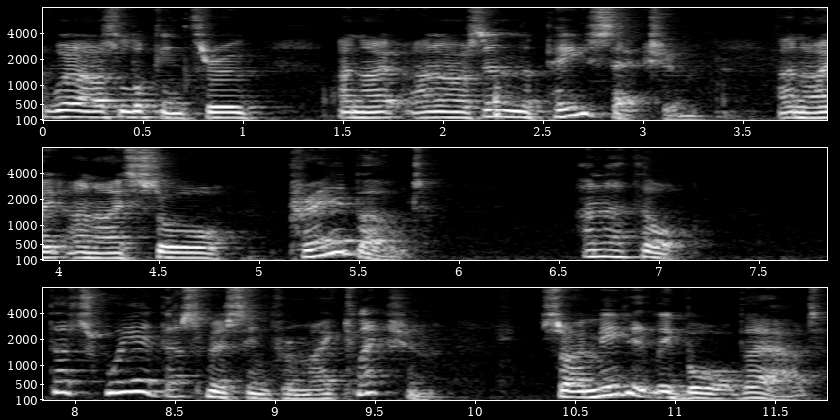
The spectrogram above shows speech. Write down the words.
when I was looking through, and I and I was in the P section, and I and I saw Prayer Boat, and I thought, that's weird. That's missing from my collection. So I immediately bought that,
